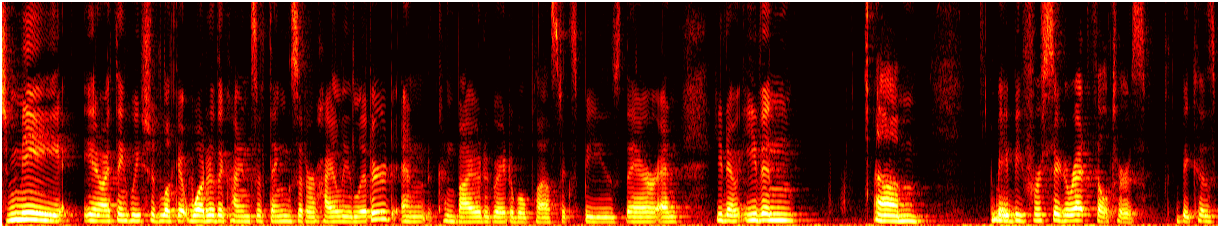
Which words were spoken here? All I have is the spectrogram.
to me, you know, I think we should look at what are the kinds of things that are highly littered and can biodegradable plastics be used there? And, you know, even um, maybe for cigarette filters, because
